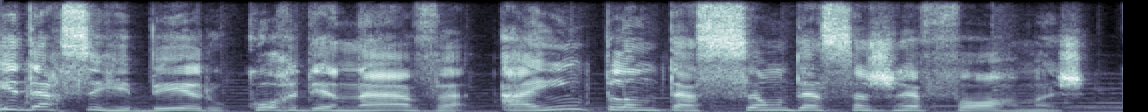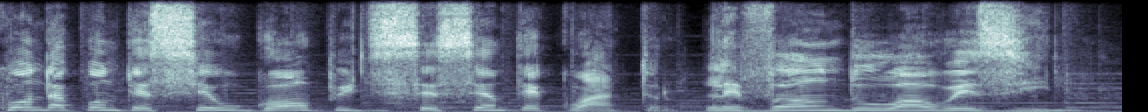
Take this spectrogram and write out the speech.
E Darcy Ribeiro coordenava a implantação dessas reformas quando aconteceu o golpe de 64, levando-o ao exílio.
